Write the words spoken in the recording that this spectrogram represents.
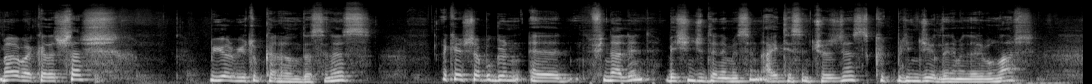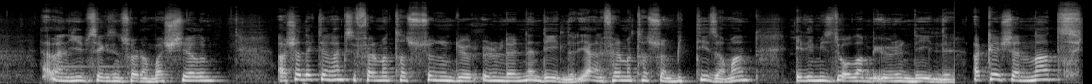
Merhaba arkadaşlar. Biliyorum YouTube kanalındasınız. Arkadaşlar bugün e, finalin 5. denemesinin AYT'sini çözeceğiz. 41. yıl denemeleri bunlar. Hemen 28'in sonradan başlayalım. Aşağıdakilerin hangisi fermentasyonun diyor ürünlerinden değildir. Yani fermentasyon bittiği zaman elimizde olan bir ürün değildir. Arkadaşlar NAT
